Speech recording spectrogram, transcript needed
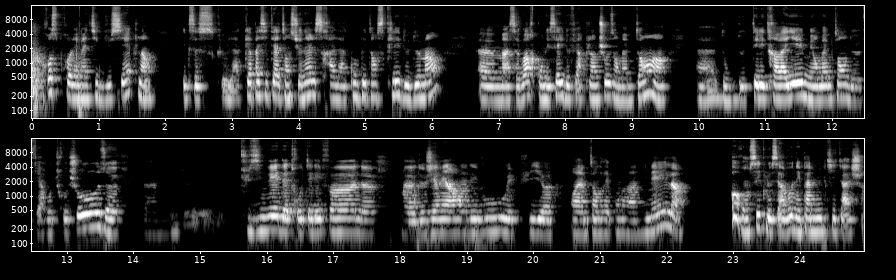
grosses problématiques du siècle et que, que, la capacité attentionnelle sera la compétence clé de demain, à savoir qu'on essaye de faire plein de choses en même temps euh, donc de télétravailler, mais en même temps de faire autre chose, euh, de cuisiner, d'être au téléphone, euh, de gérer un rendez-vous et puis en même temps de répondre à un email. Or, on sait que le cerveau n'est pas multitâche.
